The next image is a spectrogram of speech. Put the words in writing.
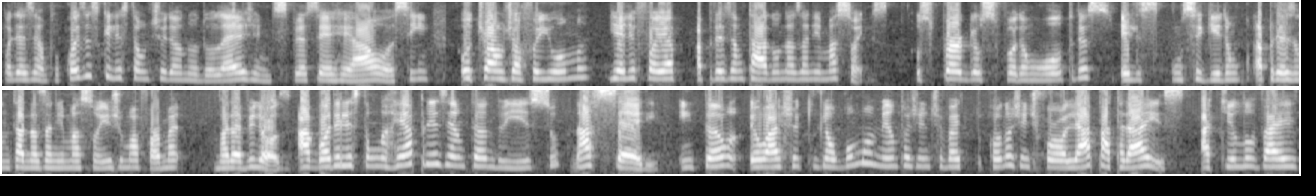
Por exemplo, coisas que eles estão tirando do Legends para ser real, assim, o Tron já foi uma e ele foi apresentado nas animações. Os Purgles foram outras, eles conseguiram apresentar nas animações de uma forma maravilhosa. Agora eles estão reapresentando isso na série. Então, eu acho que em algum momento a gente vai, quando a gente for olhar para trás, aquilo vai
